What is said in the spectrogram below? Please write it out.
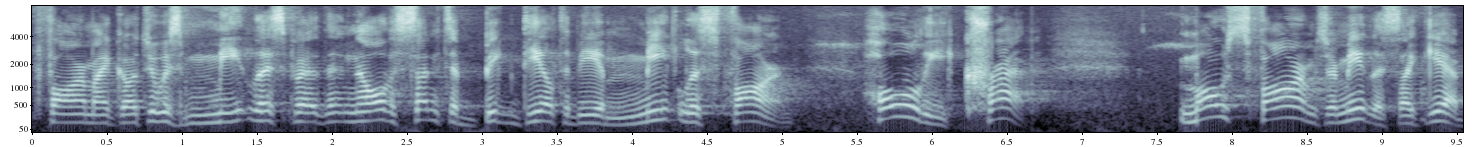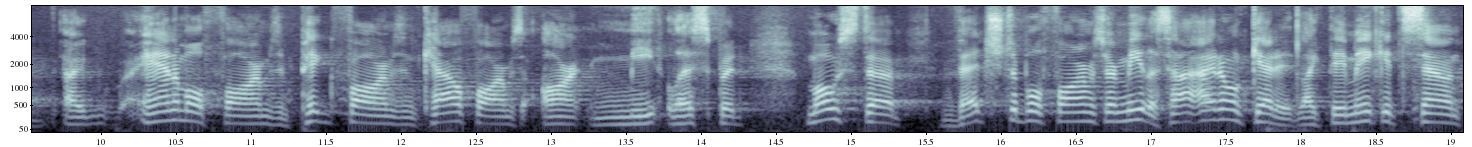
farm I go to is meatless, but then all of a sudden it's a big deal to be a meatless farm. Holy crap. Most farms are meatless. Like, yeah, uh, animal farms and pig farms and cow farms aren't meatless, but most uh, vegetable farms are meatless. I, I, don't get it. Like, they make it sound,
